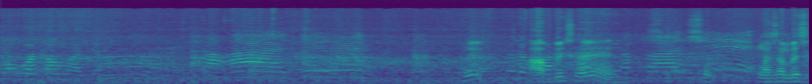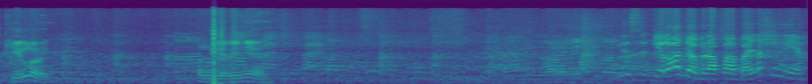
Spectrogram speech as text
Mau buat kamu aja. Ini habis kayaknya. ya? Nggak sampai sekilo ya? Tenggirinya ya? Ini sekilo ada berapa banyak ini ya?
